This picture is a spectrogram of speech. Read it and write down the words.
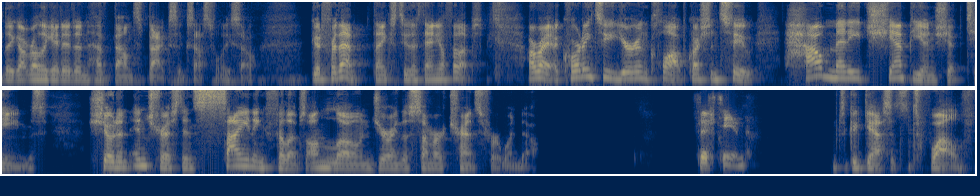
They got relegated and have bounced back successfully. So good for them. Thanks to Nathaniel Phillips. All right, according to Jurgen Klopp, question two How many championship teams showed an interest in signing Phillips on loan during the summer transfer window? 15. It's a good guess. It's 12.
